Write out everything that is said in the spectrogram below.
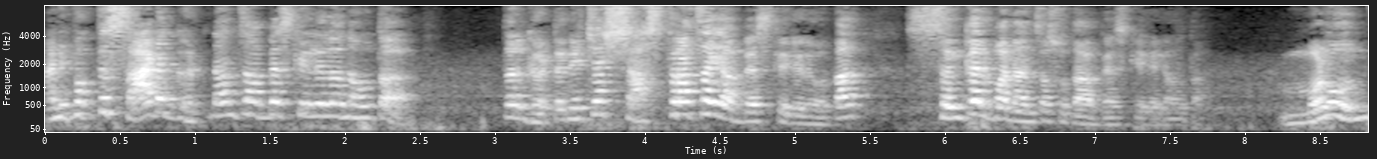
आणि फक्त साठ घटनांचा अभ्यास केलेला नव्हता तर घटनेच्या शास्त्राचाही अभ्यास केलेला होता संकल्पनांचा सुद्धा अभ्यास केलेला होता. म्हणून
